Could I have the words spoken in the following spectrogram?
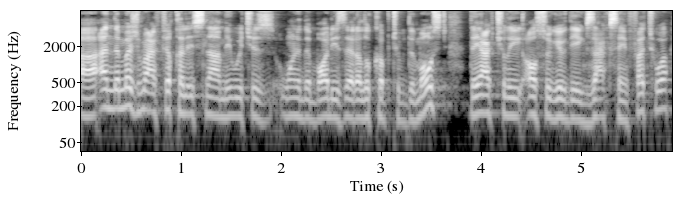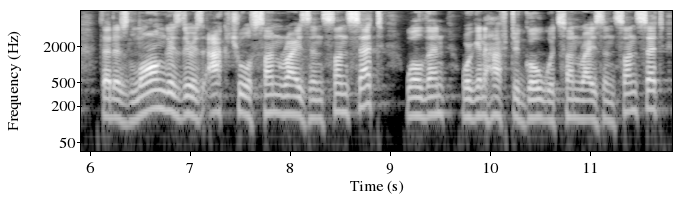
Uh, and the Majma' al-Fiqh al-Islami, which is one of the bodies that I look up to the most, they actually also give the exact same fatwa, that as long as there is actual sunrise and sunset, well then, we're going to have to go with sunrise and sunset.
